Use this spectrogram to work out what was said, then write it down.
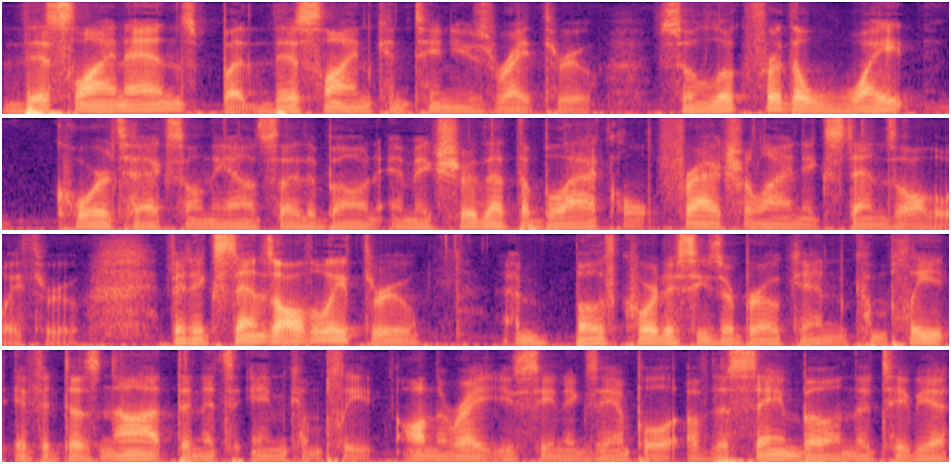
this line ends, but this line continues right through. So look for the white cortex on the outside of the bone and make sure that the black fracture line extends all the way through. If it extends all the way through, and both cortices are broken complete. If it does not, then it's incomplete. On the right, you see an example of the same bone, the tibia,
